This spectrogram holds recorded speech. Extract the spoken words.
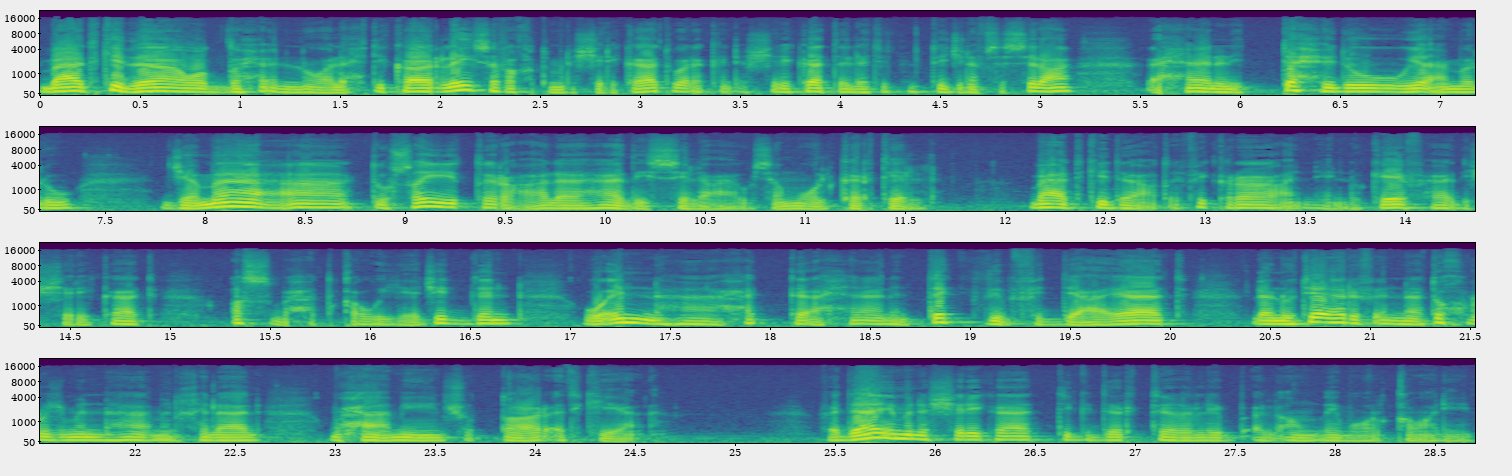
بعد كذا أوضح أنه الاحتكار ليس فقط من الشركات ولكن الشركات التي تنتج نفس السلعة أحيانا يتحدوا ويعملوا جماعة تسيطر على هذه السلعة ويسموه الكارتيل. بعد كده أعطي فكرة عن أنه كيف هذه الشركات أصبحت قوية جدا وإنها حتى أحيانا تكذب في الدعايات لأنه تعرف أنها تخرج منها من خلال محامين شطار أذكياء. فدائما الشركات تقدر تغلب الأنظمة والقوانين.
